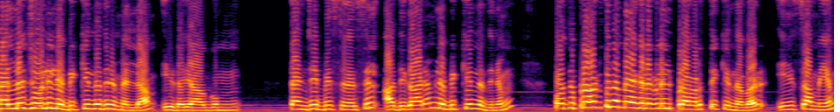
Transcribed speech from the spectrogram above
നല്ല ജോലി ലഭിക്കുന്നതിനുമെല്ലാം ഇടയാകും. തന്റെ ബിസിനസ്സിൽ അധികാരം ലഭിക്കുന്നതിനും പൊതുപ്രവർത്തന മേഖലകളിൽ പ്രവർത്തിക്കുന്നവർ ഈ സമയം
